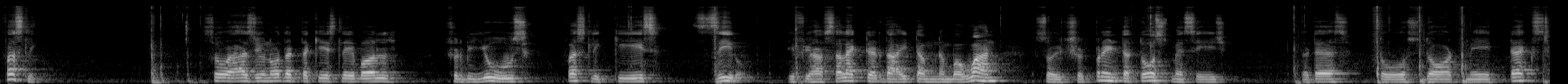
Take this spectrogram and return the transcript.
Firstly, so as you know that the case label should be used, firstly case 0. If you have selected the item number 1, so it should print a toast message that is toast dot make text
